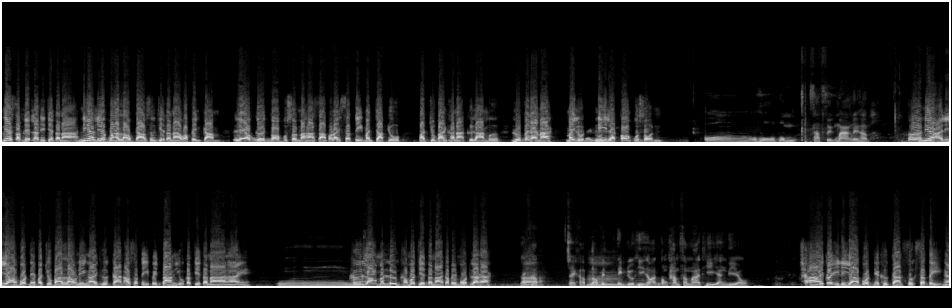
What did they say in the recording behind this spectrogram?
เนี่ยสำเร็จแล้วที่เจตนา เนี่ยเรียกว่าเรากล่าวซึ่งเจตนาว่าเป็นกรรม แล้วเกิดกองกุศลมหาศาลเพราะอะไรสติมันจับอยู่ปัจจุบันขณะคือล้างมือ หลุดไปไหนไหมไม่หลุดไม่หลุดนี่แหละกองกุศลโอ้โอ้โหผมซาบซึ้งมากเลยครับ เออเนี่ยอริยาบทในปัจจุบันเรานี่ไง คือการเอาสติไปตั้งอยู่กับเจตนาไงอืมคือเรามันลืมคำว่าเจตนากันไปหมดแล้วไงใช่ครับ อ่า ใช่ครับอืมเราไปติดอยู่ที่ว่าต้องทำสมาธิอย่างเดียวใช่ก็อิริยาบถเนี่ยคือการฝึกสติไง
